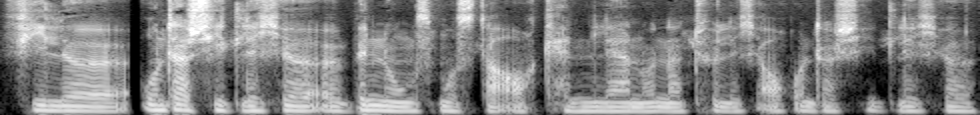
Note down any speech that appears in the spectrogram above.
viele unterschiedliche äh, Bindungsmuster auch kennenlernen und natürlich auch unterschiedliche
